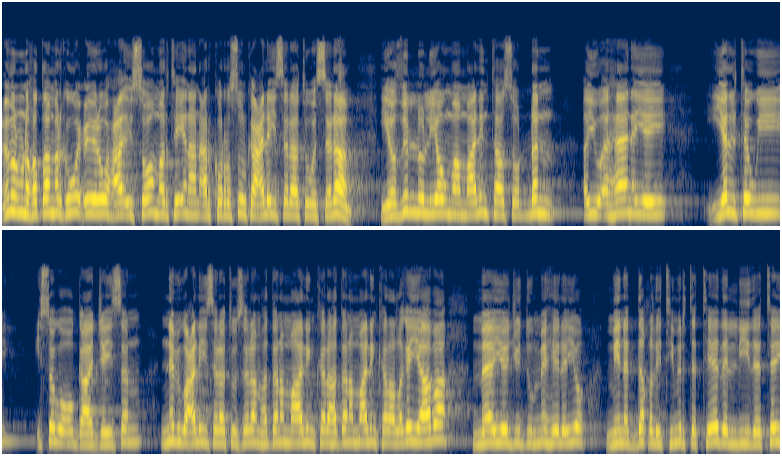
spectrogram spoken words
cumar bn khaaab marka wuxuu yidhi waxaa i soo martay inaan arko rasuulka calayhi salaatu wasalaam yadilu lyowma maalintaasoo dhan ayuu ahaanayey yaltawi isaga oo gaajaysan. Nebigu calayhi salaatu wasalaam haddana maalin kale haddana maalin kale laga yaaba maa yajidu ma helayo min addaqli timirta teeda liidatay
